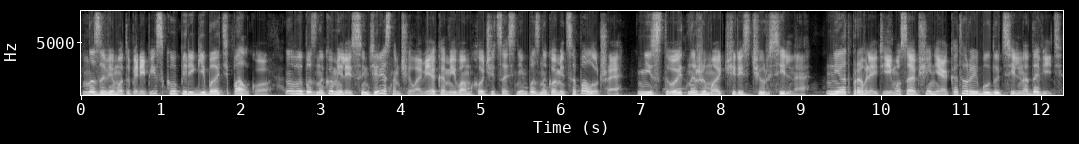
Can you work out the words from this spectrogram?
Назовем эту переписку «перегибать палку». Вы познакомились с интересным человеком, и вам хочется с ним познакомиться получше. Не стоит нажимать чересчур сильно. Не отправляйте ему сообщения, которые будут сильно давить.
